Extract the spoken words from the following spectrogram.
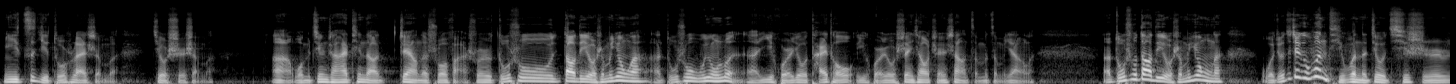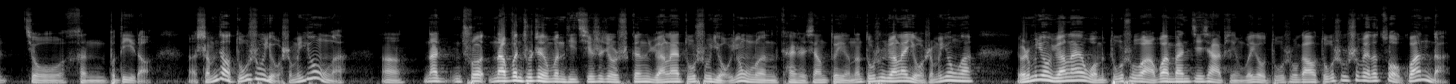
你自己读出来什么就是什么。啊，我们经常还听到这样的说法，说是读书到底有什么用啊？啊，读书无用论啊，一会儿又抬头，一会儿又甚嚣尘上，怎么怎么样了？啊，读书到底有什么用呢？我觉得这个问题问的就其实就很不地道啊。什么叫读书有什么用啊？啊，那你说那问出这个问题，其实就是跟原来读书有用论开始相对应。那读书原来有什么用啊？有什么用？原来我们读书啊，万般皆下品，唯有读书高。读书是为了做官的。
